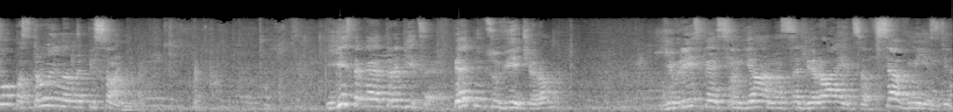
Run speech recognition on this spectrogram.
все построено на Писании. И есть такая традиция. В пятницу вечером еврейская семья, она собирается вся вместе,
